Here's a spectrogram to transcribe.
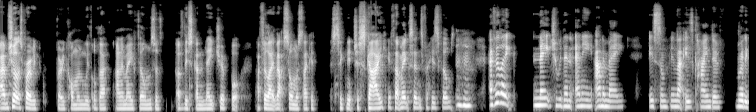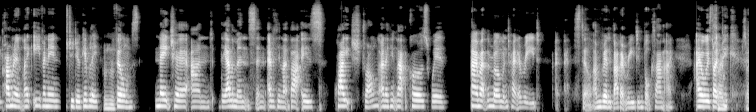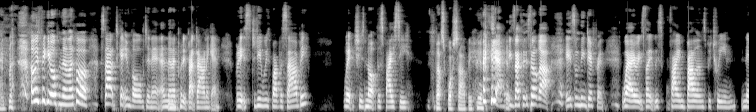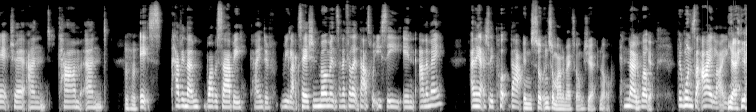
I'm sure that's probably very common with other anime films of of this kind of nature, but I feel like that's almost like a, signature sky, if that makes sense for his films. hmm I feel like nature within any anime is something that is kind of really prominent. Like even in Studio Ghibli Mhm. films, nature and the elements and everything like that is quite strong. And I think that goes with. I'm at the moment trying to read. Still, I'm really bad at reading books, aren't I? I always like Same. pick. Same. I always pick it up and then like, oh, start to get involved in it, and then I Mm. put it back down again. But it's to do with wabi-sabi, which is not the spicy that's wasabi. Yeah. yeah, Yeah. exactly. It's not that. It's something different where it's like this fine balance between nature and calm, and Mhm. it's having them wabi-sabi kind of relaxation moments. And I feel like that's what you see in anime. And they actually put that. In some in some anime films, yeah, no, no, well, yeah. The ones that I like, yeah, yeah.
